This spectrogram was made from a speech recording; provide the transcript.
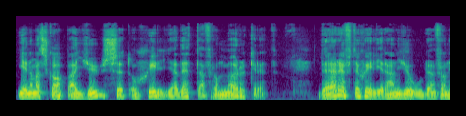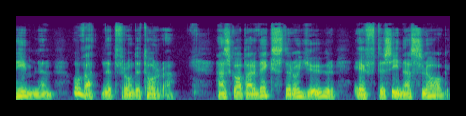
genom att skapa ljuset och skilja detta från mörkret. Därefter skiljer han jorden från himlen och vattnet från det torra. Han skapar växter och djur efter sina slag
